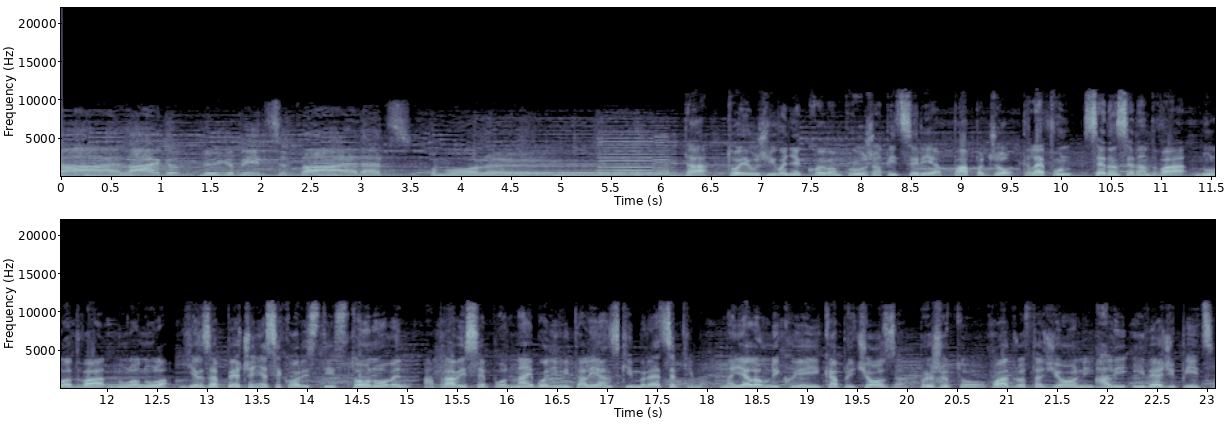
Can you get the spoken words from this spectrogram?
Eye like a big pizza pie. That's amore. Da, to je uživanje koje vam pruža pizzerija Papa Joe. Telefon 772-0200, jer za pečenje se koristi ston oven, a pravi se po najboljim italijanskim receptima. Na jelovniku je i capricciosa, pršuto, quadro stagioni, ali i veđi pizza.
